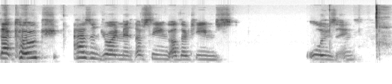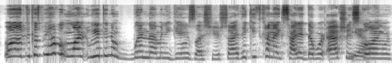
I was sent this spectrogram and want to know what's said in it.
that coach has enjoyment of seeing other teams losing. Well, because we haven't won, we didn't win that many games last year, so I think he's kind of excited that we're actually Yeah. scoring. We're,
